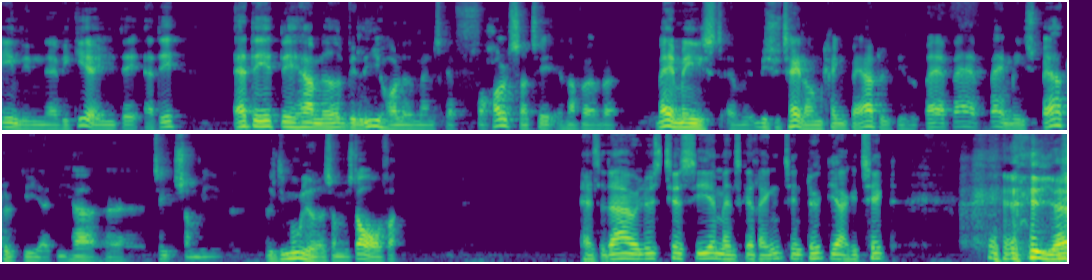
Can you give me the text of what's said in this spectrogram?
egentlig navigere i det? Er det, er det det her med vedligeholdet, man skal forholde sig til, eller hvad, hvad, hvad er mest, hvis vi taler omkring bæredygtighed, hvad, hvad, hvad er mest bæredygtige af de her øh, ting, som vi, eller de muligheder, som vi står overfor? Altså, der er jo lyst til at sige, at man skal ringe til en dygtig arkitekt, ja.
